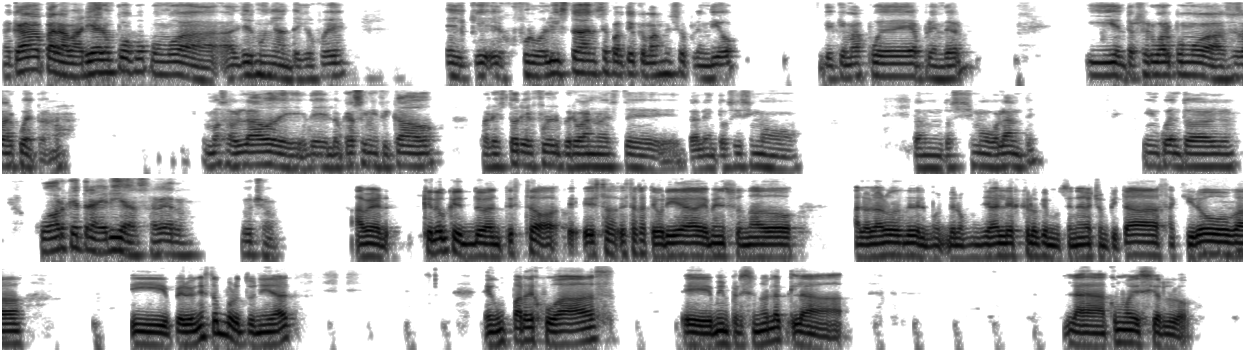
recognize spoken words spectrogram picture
Acá, para variar un poco, pongo a, al Muñante, que fue el, que, el futbolista en ese partido que más me sorprendió y el que más puede aprender. Y en tercer lugar pongo a César Cueta, ¿no? Hemos hablado de, de lo que ha significado para la historia del fútbol peruano este talentosísimo, talentosísimo volante. Y en cuanto al jugador que traerías, a ver, Lucho. A ver, creo que durante esta, esta, categoría he mencionado a lo largo de los mundiales, creo que mencioné a Chompitaz, a Quiroga, y, pero en esta oportunidad, en un par de jugadas, eh, me impresionó la, la, ¿cómo decirlo?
